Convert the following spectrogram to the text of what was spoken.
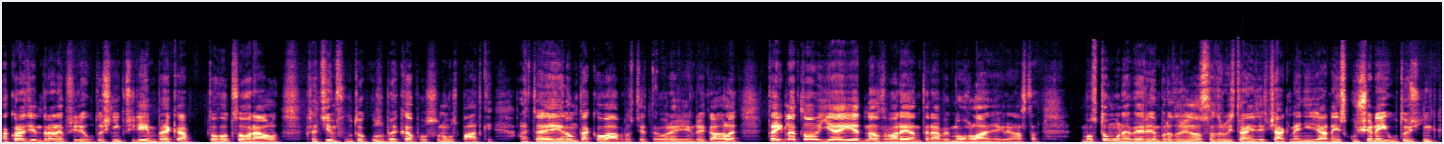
akorát jim teda nepřijde útočník, přijde jim back a toho, co hrál předtím v útoku z beka, posunou zpátky. Ale to je jenom taková prostě teorie, že někdo říká, hele, tadyhle to je jedna z variant, která by mohla někde nastat. Moc tomu nevěřím, protože zase druhé straně Divčák není žádný zkušený útočník,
